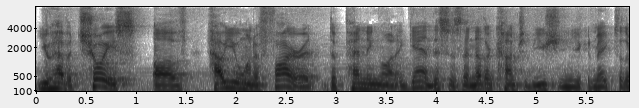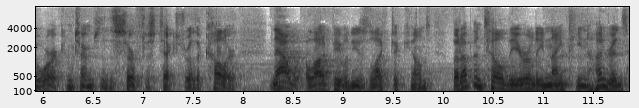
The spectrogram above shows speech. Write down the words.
you have a choice of how you want to fire it depending on, again, this is another contribution you can make to the work in terms of the surface texture or the color. Now, a lot of people use electric kilns, but up until the early 1900s,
